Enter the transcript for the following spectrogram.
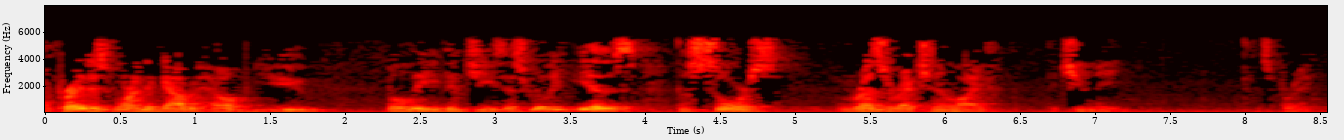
I pray this morning that God would help you believe that Jesus really is the source of resurrection and life that you need. Let's pray.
